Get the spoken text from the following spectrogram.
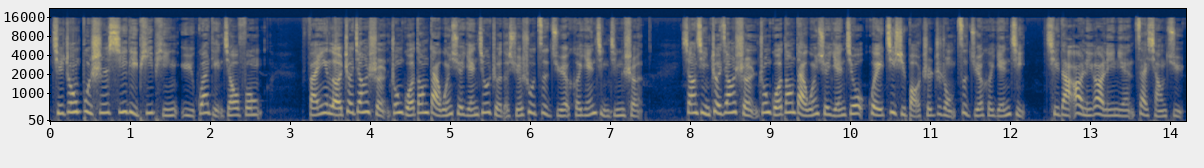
其中不失犀利批评与观点交锋。反映了浙江省中国当代文学研究者的学术自觉和严谨精神。相信浙江省中国当代文学研究会继续保持这种自觉和严谨，期待二零二零年再相聚。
